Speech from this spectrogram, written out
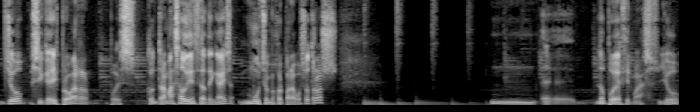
Yo, si queréis probar, pues contra más audiencia tengáis, mucho mejor para vosotros. Mm, eh, no puedo decir más. Yo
